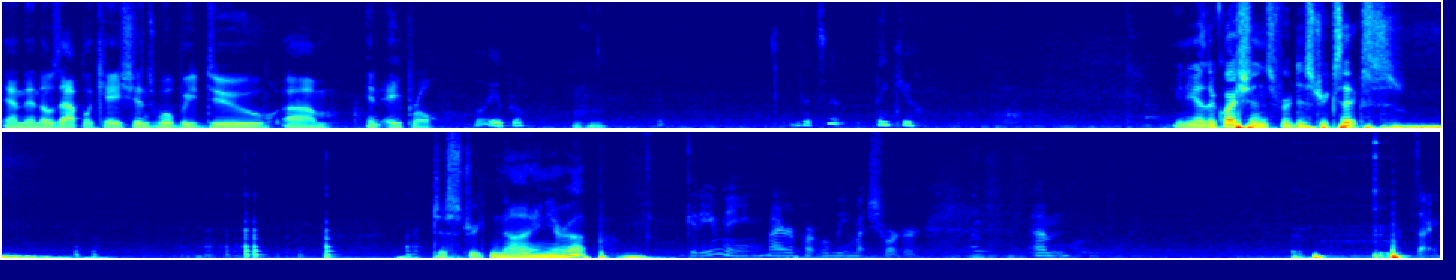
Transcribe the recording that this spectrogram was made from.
And then those applications will be due, um, in April. oh, April. Mhm. That's it. Thank you. Any other questions for District Six? District Nine, you're up. Good evening. My report will be much shorter. Um, Sorry.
